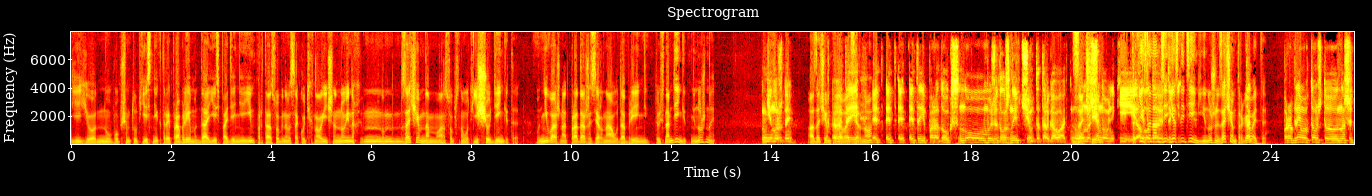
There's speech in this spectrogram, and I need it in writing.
ее, ну, в общем, тут есть некоторые проблемы. Да, есть падение импорта, особенно высокотехнологично. Ну и на, зачем нам, собственно, вот еще деньги-то? Неважно, от продажи зерна, удобрений. То есть нам деньги-то не нужны. Не нужны. А зачем продавать это зерно? Это, это, это и парадокс. Ну, мы же должны чем-то торговать. Ну, зачем? чиновники так если, нам, таки... если деньги не нужны, зачем торговать-то? Проблема в том, что наши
